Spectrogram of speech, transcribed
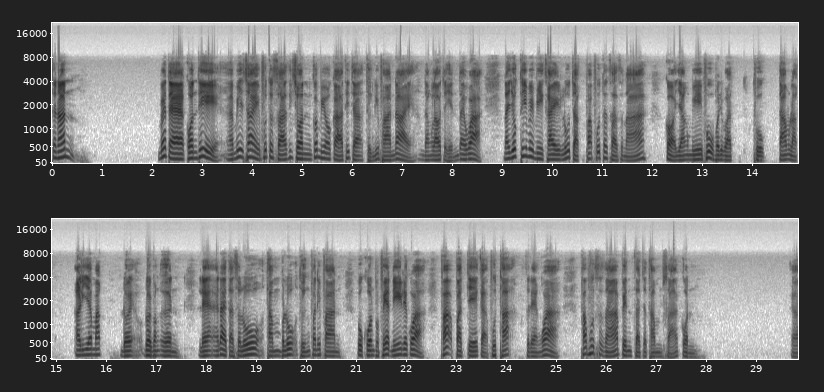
ฉะนั้น แม้แต่คนที่มิใช่พุทธศาสนิกชนก็มีโอกาสที่จะถึงนิพพานได้ ดังเราจะเห็นได้ว่า ในยุคที่ไม่มีใครรู้จักพระพุทธศาสนา ก็ยังมีผู้ปฏิบัติถูกตามหลักอริยมรรคโดยโดยบังเอิญ และได้ตรัสรู้ทำบรรลุถึงพระนิพพาน บุคคลประเภทนี้เรียกว่า พระปัจเจกพุทธะ แสดงว่าพระพุทธศาสนาเป็นสัจธรรมสากลก็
